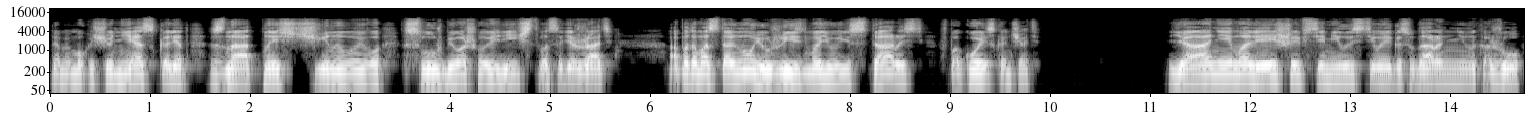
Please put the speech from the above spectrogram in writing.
дабы мог еще несколько лет знатно исчинного его в службе вашего величества содержать, а потом остальную жизнь мою и старость в покое скончать. Я ни малейшей всемилостивой государа не нахожу,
